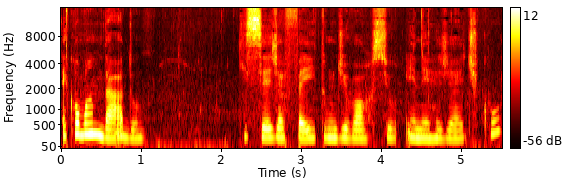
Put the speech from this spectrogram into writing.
É comandado que seja feito um divórcio energético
